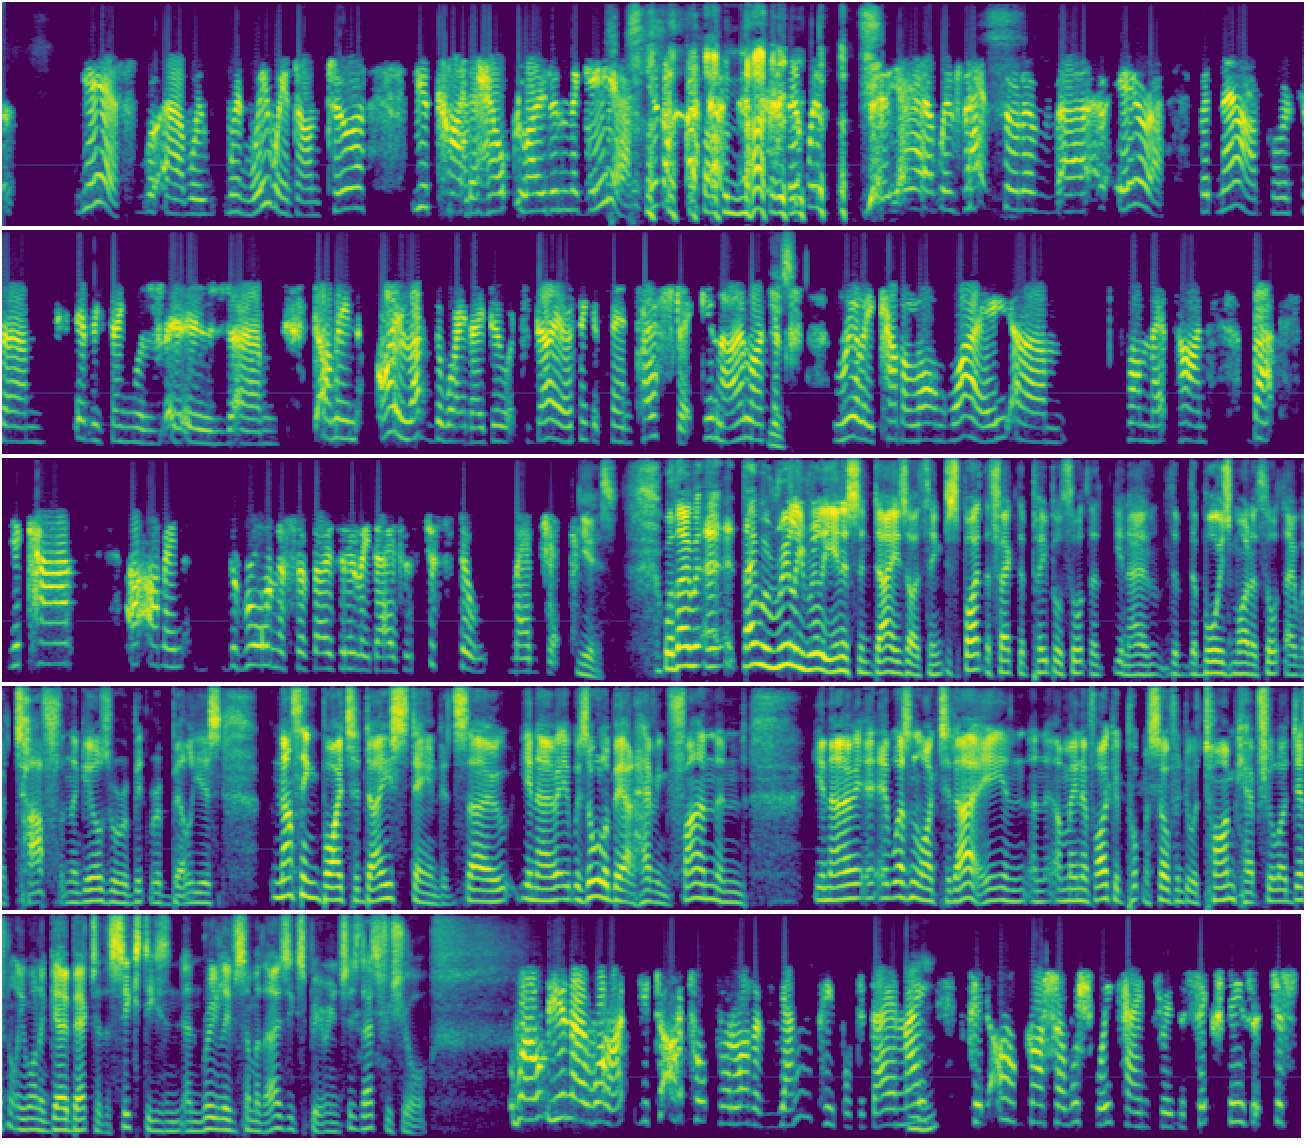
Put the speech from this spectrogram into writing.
yes, uh, we, when we went on tour you kind of helped load in the gear. You know? oh no! it was yeah, it was that sort of uh, era. But now, of course, um, everything was is. Um, I mean, I love the way they do it today. I think it's fantastic. You know, like yes. it's really come a long way um, from that time. But you can't. I mean, the rawness of those early days is just still magic. Yes. Well, they were uh, they were really really innocent days. I think, despite the fact that people thought that you know the the boys might have thought they were tough and the girls were a bit rebellious. Nothing by today's standards. So you know, it was all about having fun and. You know, it, wasn't like today. And, and I mean, if I could put myself into a time capsule, I definitely want to go back to the 60s and, and relive some of those experiences, that's for sure. Well, you know what? You t- I talk to a lot of young people today, and they mm-hmm. said, "Oh gosh, I wish we came through the '60s. It just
